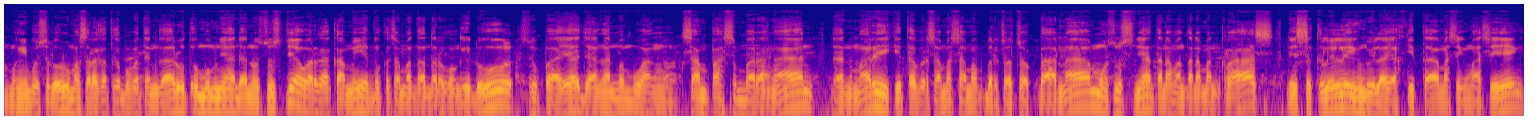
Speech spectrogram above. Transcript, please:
Mengimbau seluruh masyarakat Kabupaten Garut umumnya dan khususnya warga kami yaitu Kecamatan Tarogong Kidul supaya jangan membuang sampah sembarangan dan mari kita bersama-sama bercocok tanam khususnya tanaman-tanaman keras di sekeliling wilayah kita masing-masing.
